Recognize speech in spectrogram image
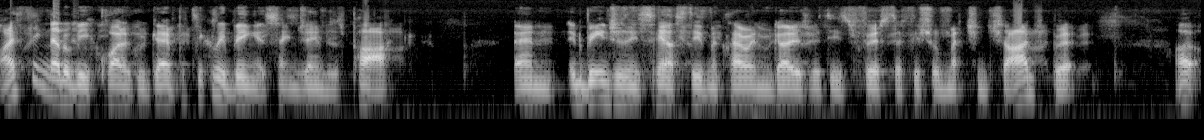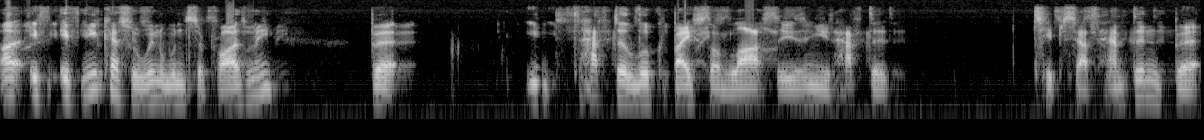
I think that'll be quite a good game, particularly being at St James's Park. And it'll be interesting to see how Steve McClaren goes with his first official match in charge. But I, I, if, if Newcastle win, it wouldn't surprise me. But you'd have to look based on last season. You'd have to tip Southampton, but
